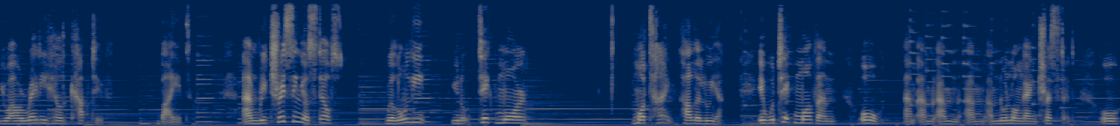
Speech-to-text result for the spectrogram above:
you are already held captive by it. And retracing your steps will only, you know, take more more time. Hallelujah. It will take more than, oh, I'm, I'm, I'm, I'm, I'm no longer interested. Or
